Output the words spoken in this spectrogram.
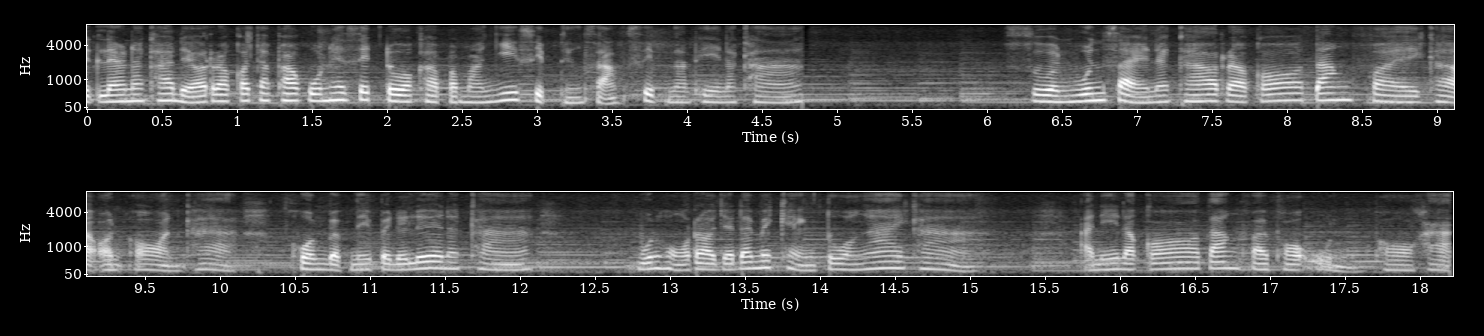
สร็จแล้วนะคะ เดี๋ยวเราก็จะพักวุ้นให้เซตตัวค่ะ ประมาณ 20-30 นาทีนะคะ ส่วนวุ้นใสนะคะ เราก็ตั้งไฟค่ะอ่อนๆค่ะ คนแบบนี้ไปเรื่อยๆนะคะ วุ้นของเราจะได้ไม่แข็งตัวง่ายค่ะ อันนี้เราก็ตั้งไฟพออุ่นพอค่ะ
